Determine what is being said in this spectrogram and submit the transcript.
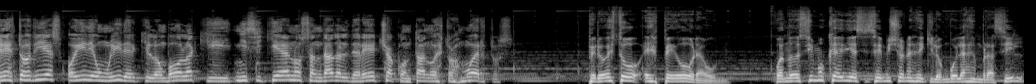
En estos días oí de un líder quilombola que ni siquiera nos han dado el derecho a contar nuestros muertos. Pero esto es peor aún. Cuando decimos que hay 16 millones de quilombolas en Brasil,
